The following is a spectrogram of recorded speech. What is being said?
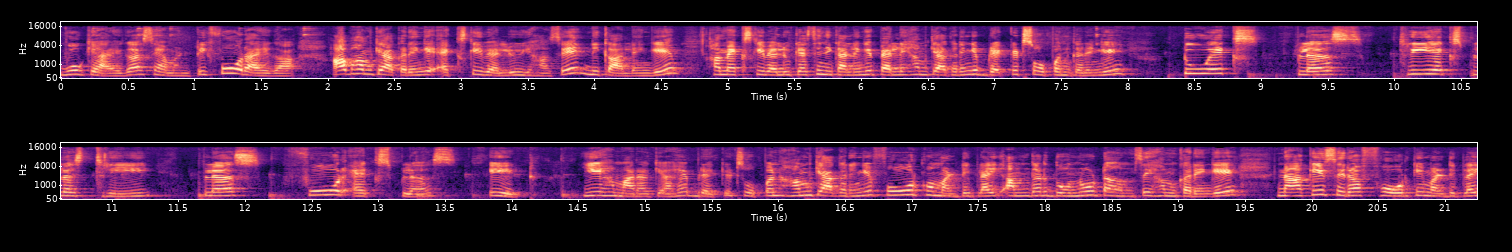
वो क्या आएगा? 74 आएगा। अब हम क्या करेंगे? X की वैल्यू यहाँ से निकालेंगे। हम x की वैल्यू कैसे निकालेंगे? पहले हम क्या करेंगे? ब्रैकेट्स ओपन करेंगे। 2x x plus three x plus three plus four x plus eight ये हमारा क्या है? ब्रैकेट्स ओपन हम क्या करेंगे? फोर को मल्टीप्लाई अंदर दोनों टर्म से हम करेंगे। ना कि सिर्फ़ फोर की मल्टीप्लाई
